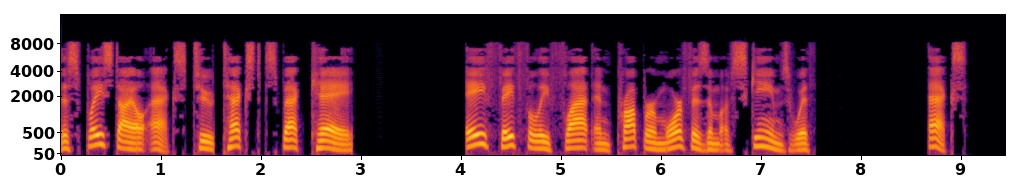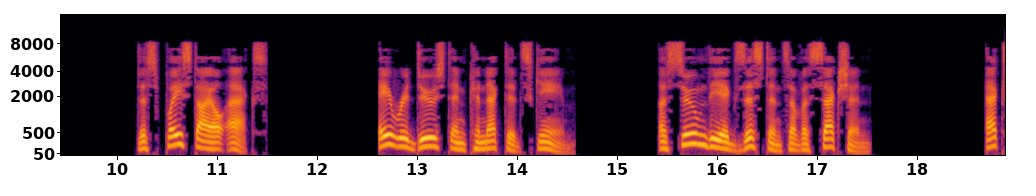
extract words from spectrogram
display style x to text spec k. A faithfully flat and proper morphism of schemes with x. Display style x. A reduced and connected scheme. Assume the existence of a section. X.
